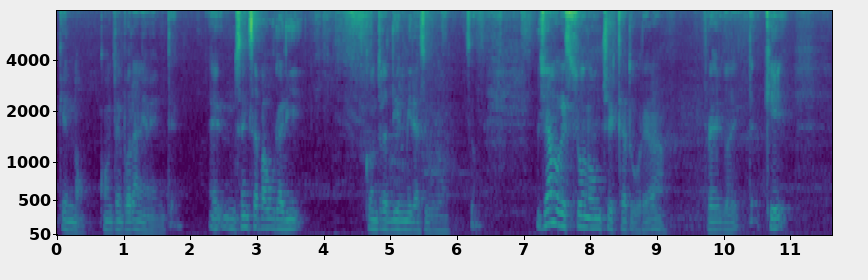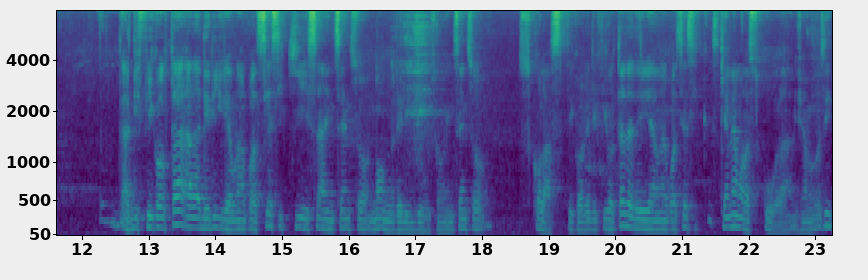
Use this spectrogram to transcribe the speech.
che no, contemporaneamente senza paura di contraddirmi da solo. Insomma. Diciamo che sono un cercatore, eh? che ha difficoltà ad aderire a una qualsiasi chiesa in senso non religioso, in senso scolastico, ha difficoltà ad aderire a una qualsiasi, chiamiamola scuola, diciamo così,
